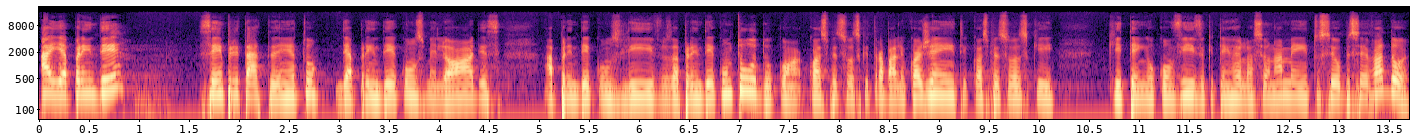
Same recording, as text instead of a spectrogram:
Aí aprender, sempre estar atento de aprender com os melhores, aprender com os livros, aprender com tudo, com, a, com, as pessoas que trabalham com a gente, com as pessoas que, que têm o convívio, que têm o relacionamento, ser observador.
